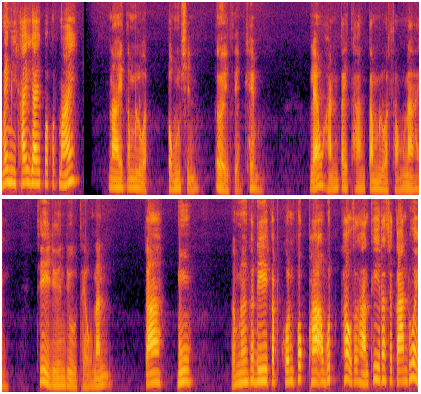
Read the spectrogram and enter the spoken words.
ไม่มีใครใหญ่กว่ากฎหมาย นายตำรวจตรงฉิน เอ่ยเสียงเข้ม แล้วหันไปทางตำรวจสองนาย ที่ยืนอยู่แถวนั้นจ้ามูดำเนินคดีกับคนพกพาอาวุธเข้าสถานที่ราชการด้วย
